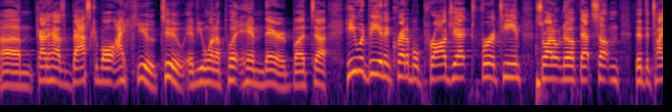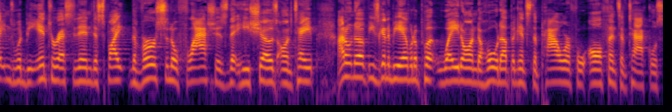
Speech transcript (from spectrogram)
Um, kind of has basketball IQ too, if you want to put him there. But uh, he would be an incredible project for a team, so I don't know if that's something that the Titans would be interested in, despite the versatile flashes that he shows on tape. I don't know if he's going to be able to put weight on to hold up against the power powerful offensive tackles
